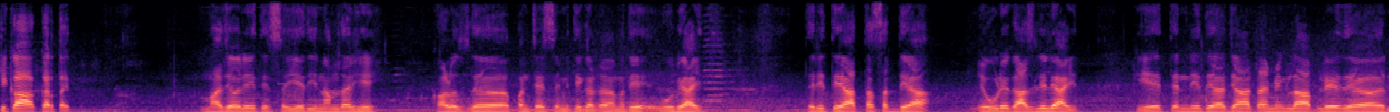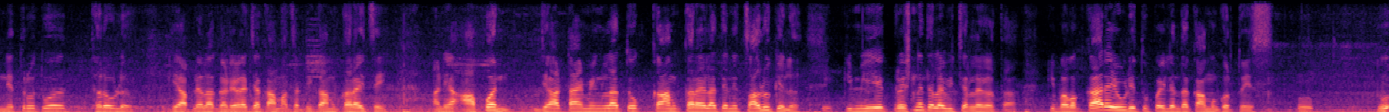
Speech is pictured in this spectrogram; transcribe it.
टीका करतायत? माझ्यावाले ते सय्यद इनामदार हे काळोज पंचायत समिती गटामध्ये उभे आहेत. तरी ते आत्ता सध्या एवढे गाजलेले आहेत की त्यांनी त्या ज्या टायमिंगला आपले नेतृत्व ठरवलं की आपल्याला घड्याळाच्या कामासाठी काम करायचं आहे आणि आपण ज्या टायमिंगला तो काम करायला त्यांनी चालू केलं की मी एक प्रश्न त्याला विचारला होता की बाबा का रे एवढी तू पहिल्यांदा कामं करतोयस? तू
